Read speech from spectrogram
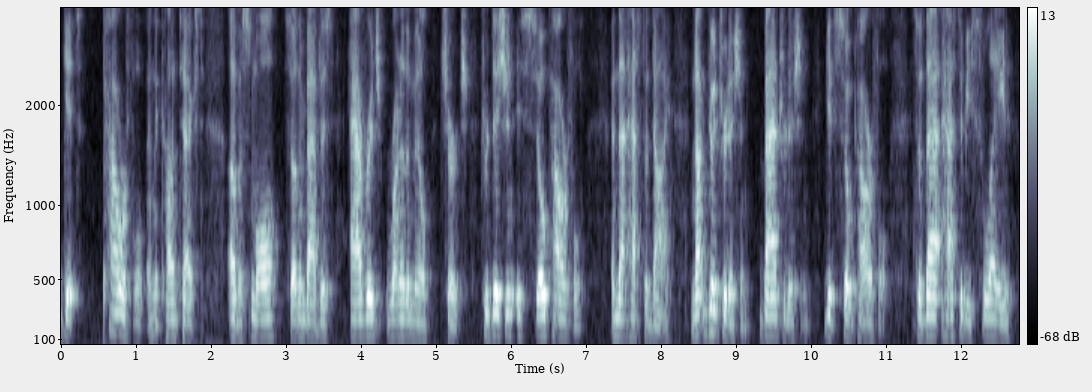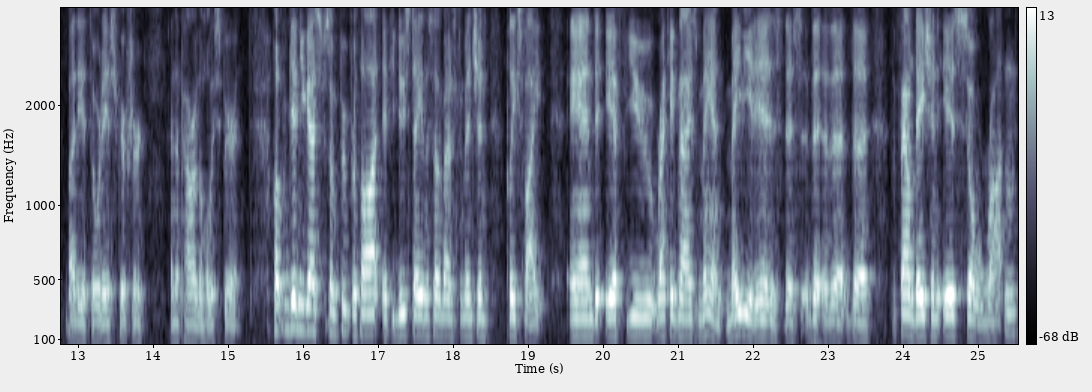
gets powerful in the context of a small Southern Baptist, average, run of the mill church. Tradition is so powerful, and that has to die. Not good tradition, bad tradition gets so powerful. So that has to be slayed by the authority of Scripture and the power of the Holy Spirit. Hope I'm getting you guys some food for thought. If you do stay in the Southern Baptist Convention, please fight. And if you recognize, man, maybe it is this the the the, the foundation is so rotten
